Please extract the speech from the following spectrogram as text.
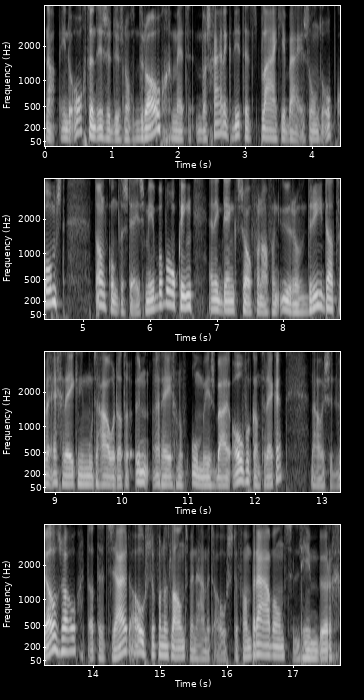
Nou, in de ochtend is het dus nog droog, met waarschijnlijk dit het plaatje bij zonsopkomst. Dan komt er steeds meer bewolking en ik denk zo vanaf een uur of drie dat we echt rekening moeten houden dat er een regen- of onweersbui over kan trekken. Nou is het wel zo dat het zuidoosten van het land, met name het oosten van Brabant, Limburg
